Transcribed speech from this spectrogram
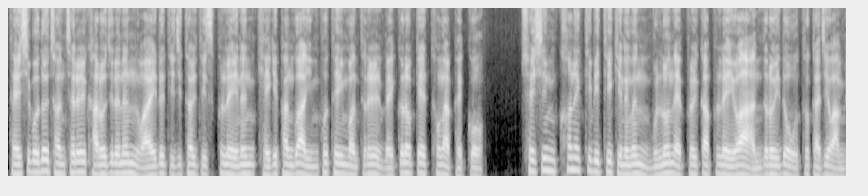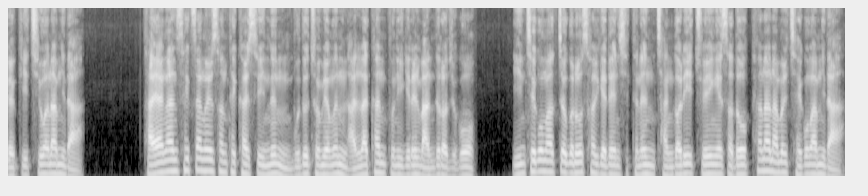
대시보드 전체를 가로지르는 와이드 디지털 디스플레이는 계기판과 인포테인먼트를 매끄럽게 통합했고 최신 커넥티비티 기능은 물론 애플 카플레이와 안드로이드 오토까지 완벽히 지원합니다. 다양한 색상을 선택할 수 있는 무드 조명은 안락한 분위기를 만들어주고 인체공학적으로 설계된 시트는 장거리 주행에서도 편안함을 제공합니다.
